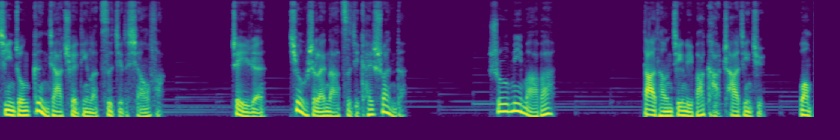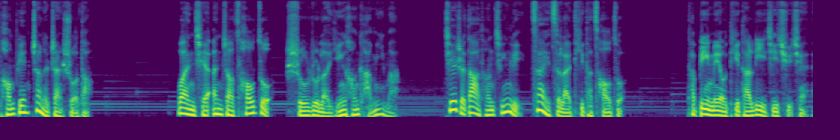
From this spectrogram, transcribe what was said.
心中更加确定了自己的想法：这人就是来拿自己开涮的。输入密码吧。大堂经理把卡插进去。往旁边站了站，说道：“万钱按照操作输入了银行卡密码，接着大堂经理再次来替他操作。他并没有替他立即取钱，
